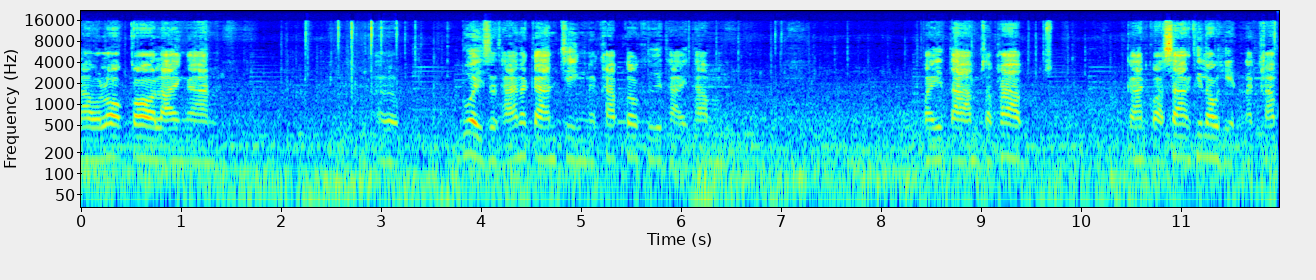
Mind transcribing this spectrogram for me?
เราลอกก็รายงานด้วยสถานการณ์จริงนะครับ ก็คือถ่ายทำไปตามสภาพการก่อสร้างที่เราเห็นนะครับ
